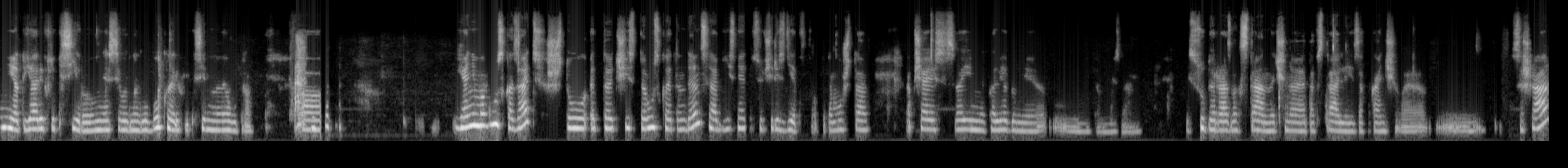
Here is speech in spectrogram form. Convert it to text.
Нет, я рефлексирую. У меня сегодня глубокое рефлексивное утро. А, я не могу сказать, что это чисто русская тенденция объяснять все через детство, потому что, общаясь со своими коллегами, там, не знаю, из супер разных стран, начиная от Австралии, заканчивая США,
